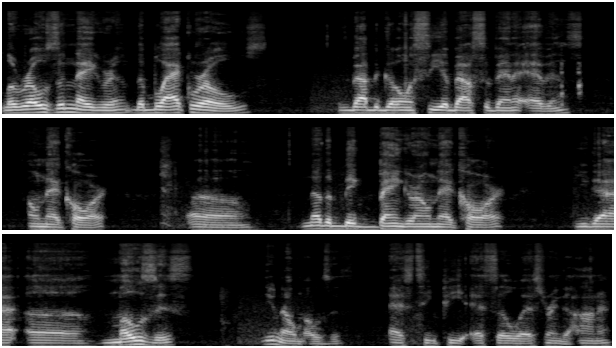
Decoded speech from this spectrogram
La Rosa Negra, the Black Rose, is about to go and see about Savannah Evans on that card. Uh, another big banger on that card. You got uh Moses, you know Moses, STP SOS Ring of Honor,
